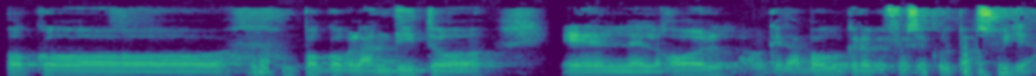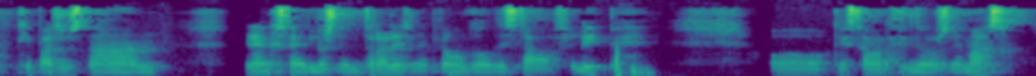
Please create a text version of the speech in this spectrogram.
poco, un poco blandito en el gol, aunque tampoco creo que fuese culpa suya. ¿Qué paso estaban, tenían que estar los centrales? Me pregunto dónde estaba Felipe o qué estaban haciendo los demás.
